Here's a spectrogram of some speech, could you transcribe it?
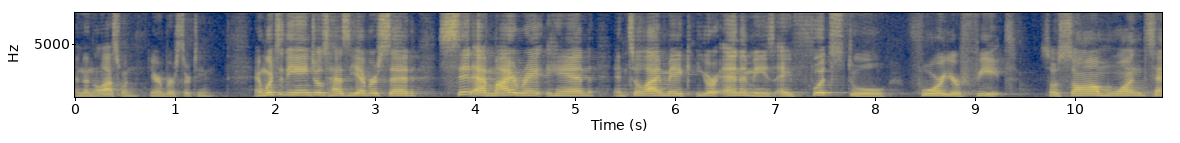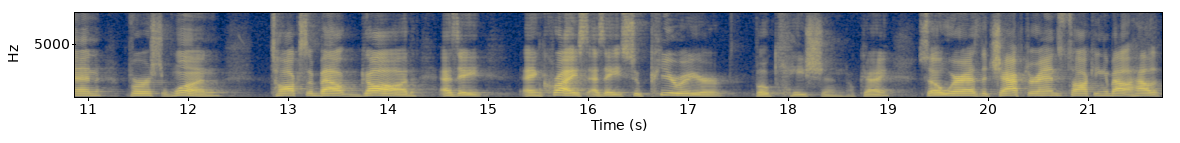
And then the last one, here in verse 13. And which of the angels has he ever said, Sit at my right hand until I make your enemies a footstool for your feet? So Psalm 110, verse 1, talks about God as a and Christ as a superior vocation, okay? So, whereas the chapter ends talking about how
